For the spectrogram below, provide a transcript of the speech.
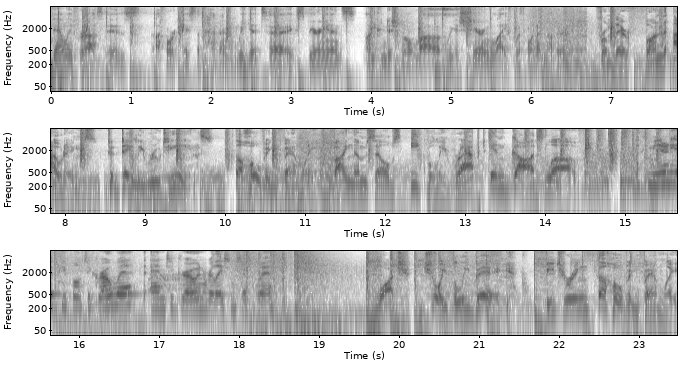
Family for us is a foretaste of heaven. We get to experience unconditional love. We get sharing life with one another. From their fun outings to daily routines, the Hoving family find themselves equally wrapped in God's love. A community of people to grow with and to grow in relationship with. Watch Joyfully Big, featuring the Hoving family.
